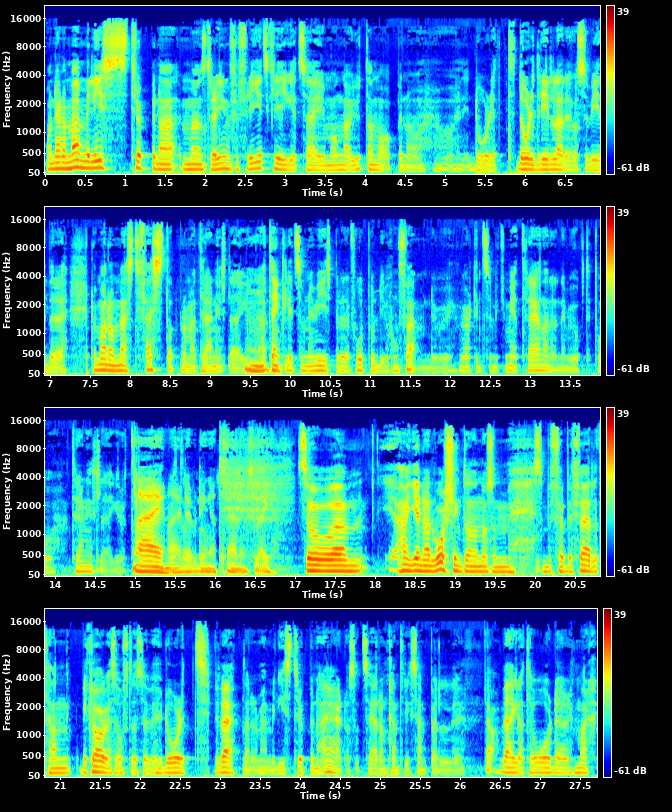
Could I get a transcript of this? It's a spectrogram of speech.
Och när de här milistrupperna mönstrar in för frihetskriget så är ju många utan vapen och, och dåligt, dåligt drillade och så vidare. De har nog mest festat på de här träningslägren. Mm. Jag tänker lite som när vi spelade fotboll i division 5. Det var, vi var inte så mycket mer tränade när vi åkte på träningsläger. Utan, nej, nej, det är väl inga träningsläger. Så um, han general Washington som, som för befälet han beklagar sig oftast över hur dåligt beväpnade de här milistrupperna är då så att säga. De kan till exempel ja, vägra ta order, marsch,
